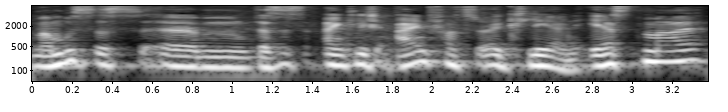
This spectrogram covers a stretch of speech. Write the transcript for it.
man muss das, ähm, das ist eigentlich einfach zu erklären. Erstmal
